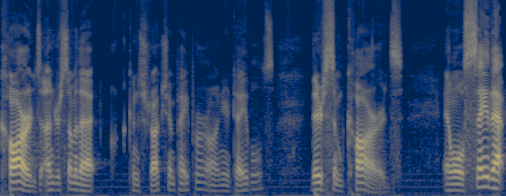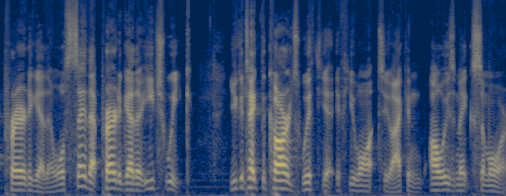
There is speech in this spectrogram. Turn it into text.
cards under some of that construction paper on your tables. There's some cards. And we'll say that prayer together. And we'll say that prayer together each week. You can take the cards with you if you want to. I can always make some more.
